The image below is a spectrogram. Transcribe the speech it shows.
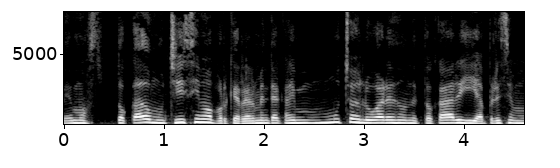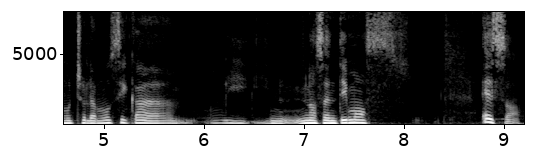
hemos tocado muchísimo porque realmente acá hay muchos lugares donde tocar y aprecian mucho la música y, y nos sentimos eso,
